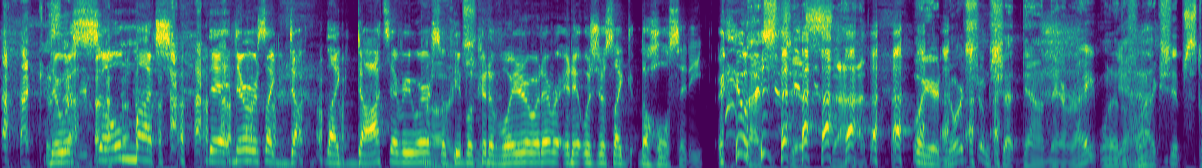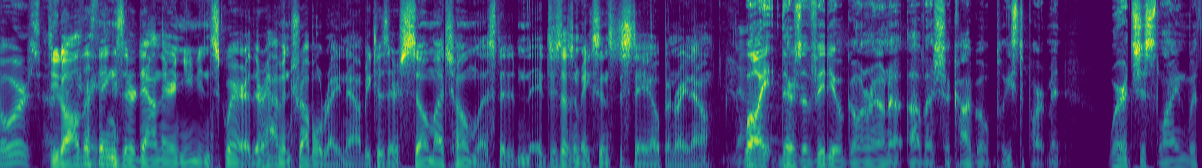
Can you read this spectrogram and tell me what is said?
there was so much that there was like do, like dots everywhere, so Oh, people could avoid it or whatever, and it was just like the whole city. It was- that's just sad. Well, your Nordstrom shut down there, right? One of the flagship stores. Dude, all the things that are down there in Union Square, they're having trouble right now because there's so much homeless that it, it just doesn't make sense to stay open right now. Well, I, there's a video going around of- of a Chicago police department where it's just lined with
